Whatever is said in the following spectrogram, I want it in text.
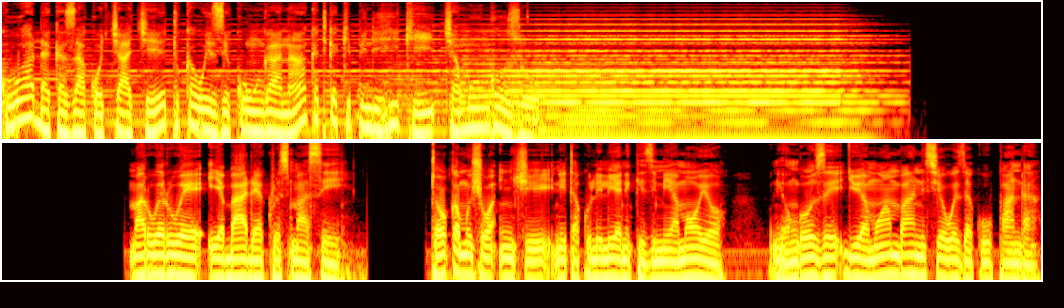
chukua daka zako chache tukaweze kuungana katika kipindi hiki cha mwongozo. Maruerue ya baada ya krismasi. Toka mwisho wa nchi nitakulilia nikizimia moyo uniongoze juu ya mwamba nisiyoweza kuupanda.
